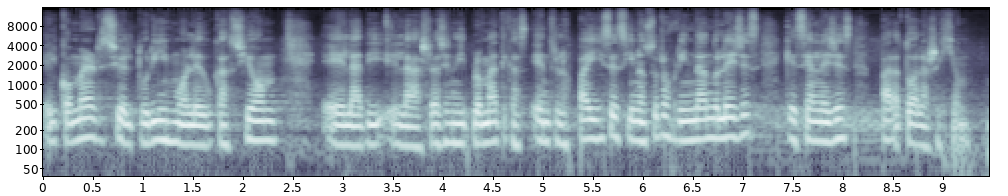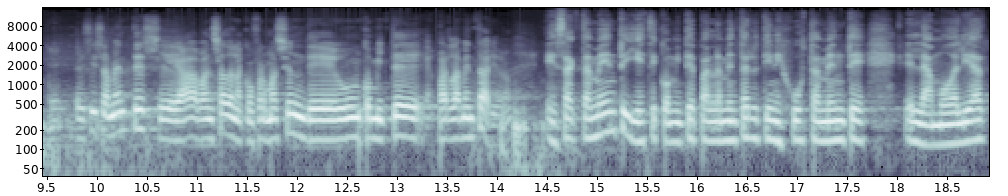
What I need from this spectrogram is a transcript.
el comercio, el turismo, la educación, eh, las relaciones diplomáticas entre los países y nosotros brindando leyes que sean leyes para toda la región. Precisamente se ha avanzado en la conformación de un comité parlamentario, ¿no? Exactamente, y este comité parlamentario tiene justamente la modalidad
